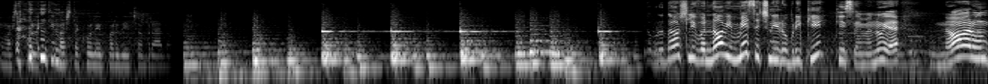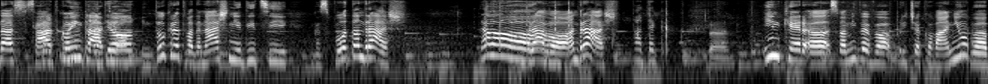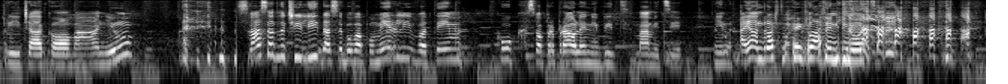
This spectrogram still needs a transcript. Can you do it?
Imaš tako, le, ti imaš tako lepo rdečo brado. Dobrodošli v novi mesečni rubriki, ki se imenuje Nova runda s Katko in Katjo. In tokrat v današnji edici gospod Andraš. Bravo! Bravo, Andraš. Atek. Dan. In ker uh, sva midve v pričakovanju, v pričakovanju, sva se odločili, da se bova pomerili v tem, koliko sva pripravljeni biti mamici. In, a ja, Andraš, tvoje glave ni noč.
